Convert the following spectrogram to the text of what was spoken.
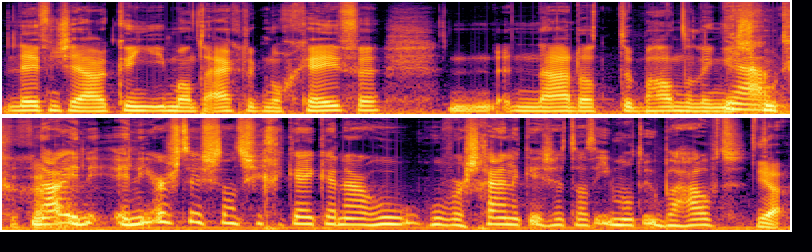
levensjaren kun je iemand eigenlijk nog geven nadat de behandeling is goed gegaan? Nou, in, in eerste instantie gekeken naar hoe, hoe waarschijnlijk is het dat iemand überhaupt. Ja.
